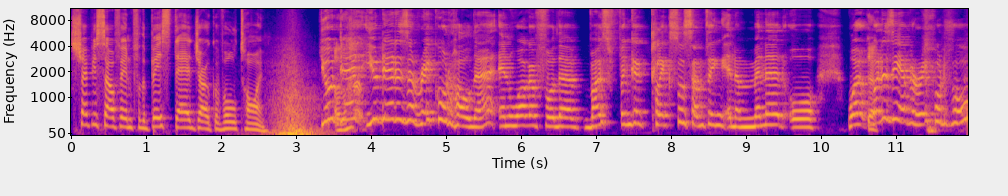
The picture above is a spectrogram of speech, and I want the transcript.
Strap yourself in for the best dad joke of all time. Your dad, your dad is a record holder in Wagga for the most finger clicks or something in a minute, or what? Yeah. What does he have a record for?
